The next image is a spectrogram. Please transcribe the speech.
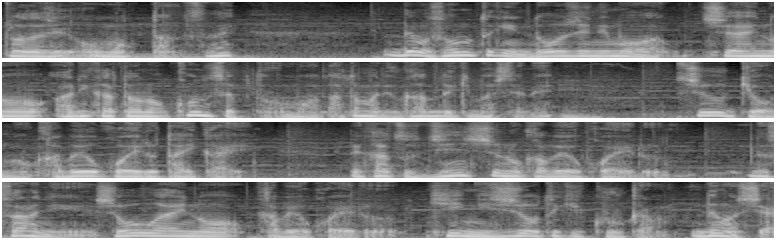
と私思ったんですね。でもその時に同時にもう試合の在り方のコンセプトがもう頭に浮かんできましてね、宗教の壁を越える大会。でかつ人種の壁を越える。でさらに障害の壁を越える。非日常的空間。での試合。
